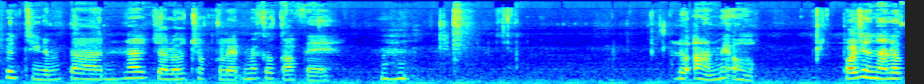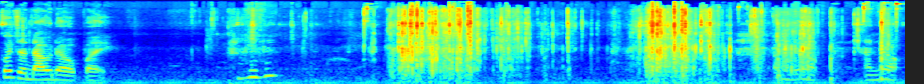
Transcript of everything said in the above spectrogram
เป็นสีน้ำตาล น่าจะรสช็อกโกแลตไม่ก็กาแฟ เราอ่านไม่ออก เพราะฉะนั้นเราก็จะเดาๆไป อ่านไม่ออกอ่านไม่ออก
